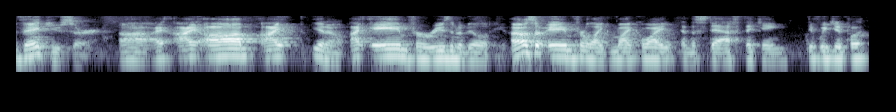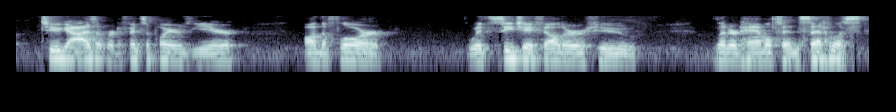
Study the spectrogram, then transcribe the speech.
Thank you, sir. Uh, I, I, um, I, you know, I aim for reasonability. I also aim for like Mike White and the staff thinking if we can put two guys that were defensive players of the year on the floor with CJ Felder, who Leonard Hamilton said was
